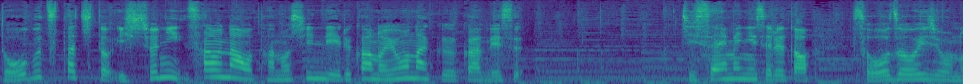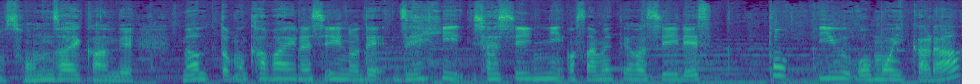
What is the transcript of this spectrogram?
動物たちと一緒にサウナを楽しんでいるかのような空間です。実際目にすると想像以上の存在感でなんとも可愛らしいのでぜひ写真に収めてほしいです。という思いから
